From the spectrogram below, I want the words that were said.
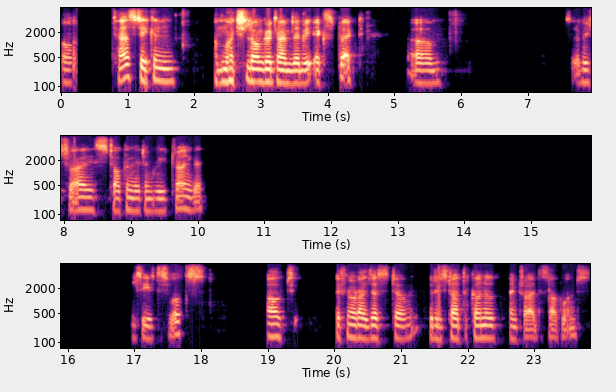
Oh, it has taken a much longer time than we expect. Um, so let me try stopping it and retrying it. We'll see if this works out. If not, I'll just um, restart the kernel and try this out once.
